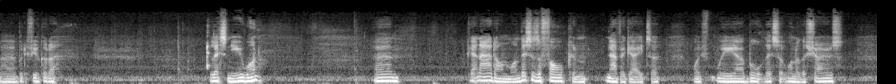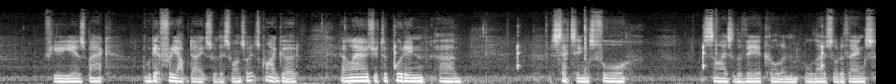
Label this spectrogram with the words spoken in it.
Uh, but if you've got a less new one um, get an add-on one. This is a Falcon navigator. We've, we uh, bought this at one of the shows a few years back. We get free updates with this one so it's quite good. It allows you to put in um, settings for size of the vehicle and all those sort of things.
